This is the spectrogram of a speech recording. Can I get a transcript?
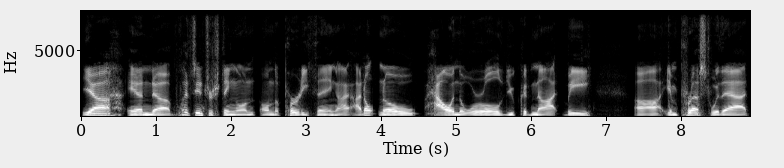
Yeah, and uh, what's interesting on on the Purdy thing, I, I don't know how in the world you could not be uh, impressed with that.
